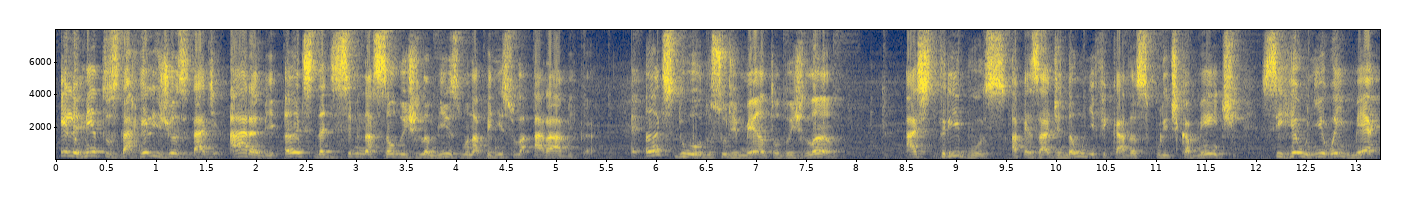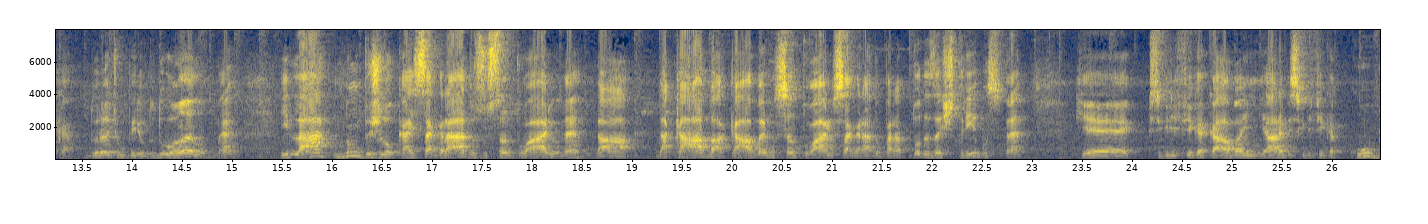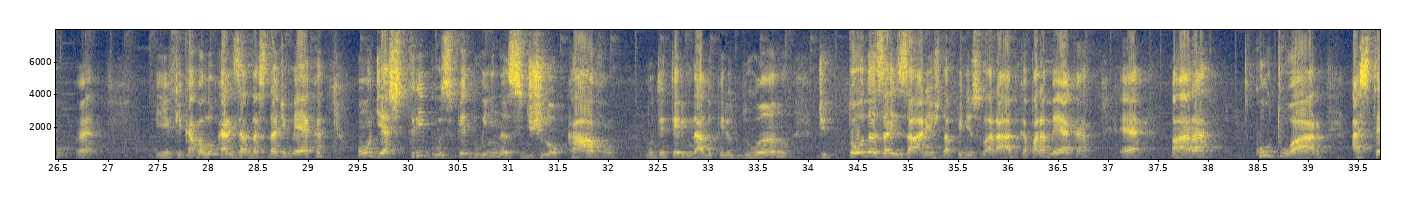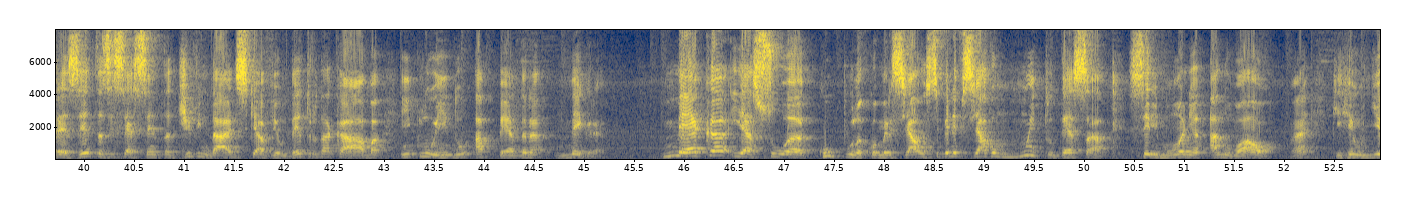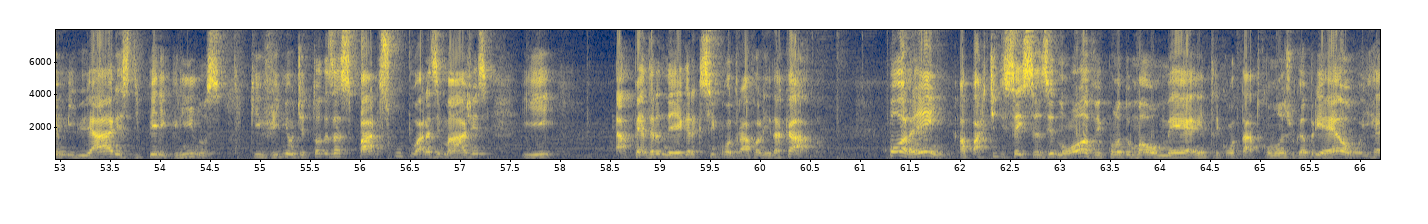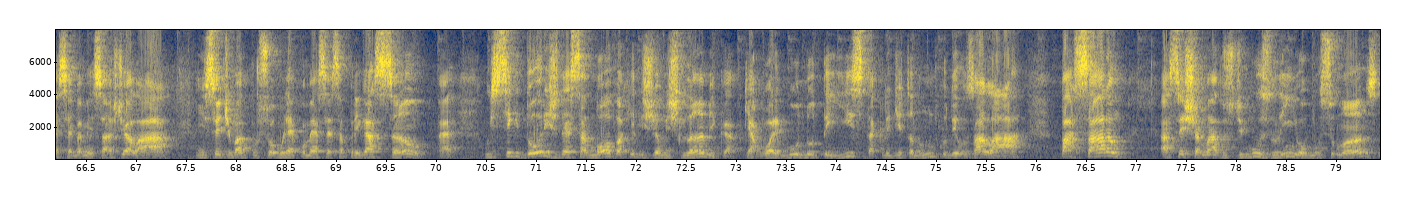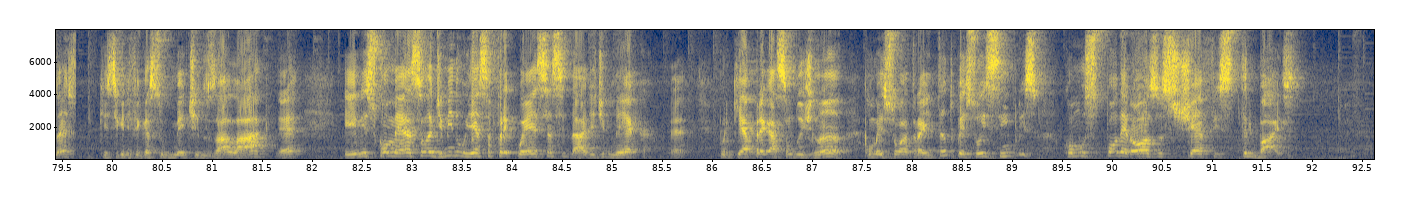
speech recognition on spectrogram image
Elementos da religiosidade árabe antes da disseminação do islamismo na Península Arábica. Antes do, do surgimento do Islã, as tribos, apesar de não unificadas politicamente, se reuniam em Meca durante um período do ano, né? E lá, num dos locais sagrados, o santuário né, da, da Kaaba, a Kaaba era um santuário sagrado para todas as tribos, né? Que, é, que significa Kaaba em árabe significa cubo, né? e ficava localizado na cidade de Meca, onde as tribos beduínas se deslocavam no determinado período do ano de todas as áreas da Península Arábica para Meca, é para cultuar as 360 divindades que haviam dentro da Kaaba, incluindo a Pedra Negra. Meca e a sua cúpula comercial se beneficiavam muito dessa cerimônia anual, né, que reunia milhares de peregrinos que vinham de todas as partes cultuar as imagens e a Pedra Negra que se encontrava ali na Kaaba. Porém, a partir de 609, quando Maomé entra em contato com o anjo Gabriel e recebe a mensagem de Alá, incentivado por sua mulher, começa essa pregação, né? os seguidores dessa nova religião islâmica, que agora é monoteísta, acredita no único Deus Alá, passaram a ser chamados de muslim ou muçulmanos, né? que significa submetidos a Alá, né? eles começam a diminuir essa frequência à cidade de Meca. Né? Porque a pregação do Islã começou a atrair tanto pessoas simples como os poderosos chefes tribais.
